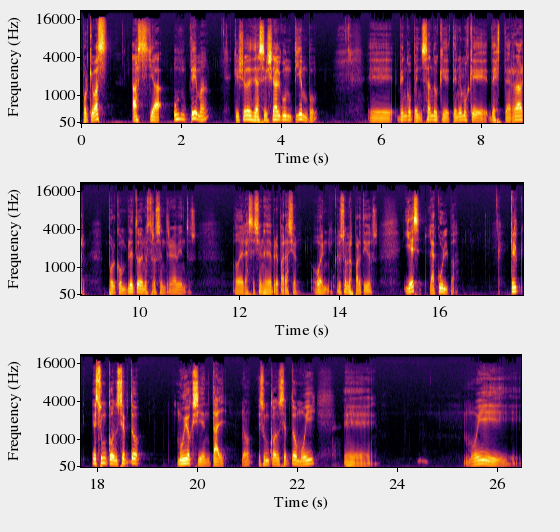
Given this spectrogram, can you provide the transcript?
porque vas hacia un tema que yo desde hace ya algún tiempo eh, vengo pensando que tenemos que desterrar por completo de nuestros entrenamientos o de las sesiones de preparación o incluso en los partidos. Y es la culpa. Que es un concepto muy occidental, ¿no? Es un concepto muy... Eh, muy...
